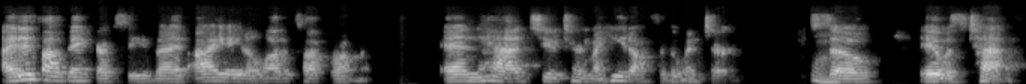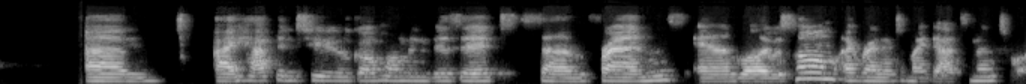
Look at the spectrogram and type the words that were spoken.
I didn't file bankruptcy, but I ate a lot of top ramen and had to turn my heat off for the winter. Wow. So it was tough. Um, I happened to go home and visit some friends, and while I was home, I ran into my dad's mentor,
